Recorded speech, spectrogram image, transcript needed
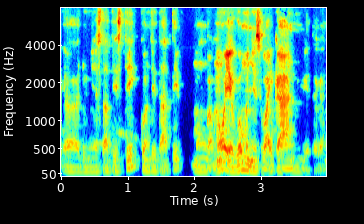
uh, dunia statistik, kuantitatif, mau nggak mau ya gue menyesuaikan gitu kan,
